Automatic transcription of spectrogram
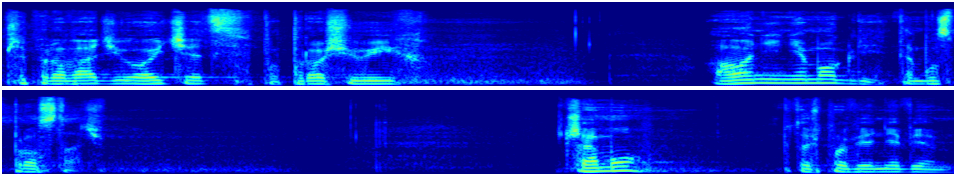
Przyprowadził ojciec, poprosił ich, a oni nie mogli temu sprostać. Czemu? Ktoś powie, nie wiem,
